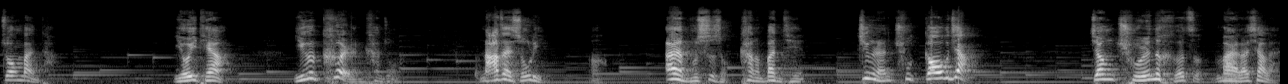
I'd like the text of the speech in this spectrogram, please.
装扮它。有一天啊，一个客人看中了，拿在手里啊，爱不释手，看了半天，竟然出高价将楚人的盒子买了下来。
